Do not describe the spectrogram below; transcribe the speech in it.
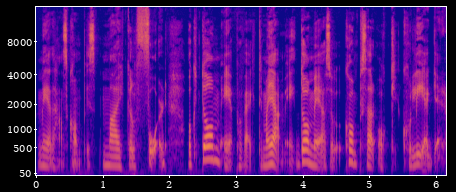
med hans kompis Michael Ford och de är på väg till Miami. De är alltså kompisar och kollegor.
